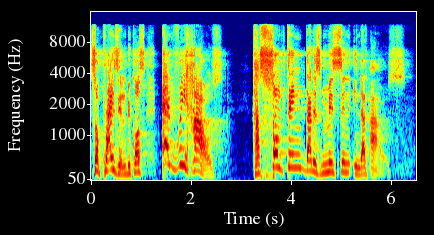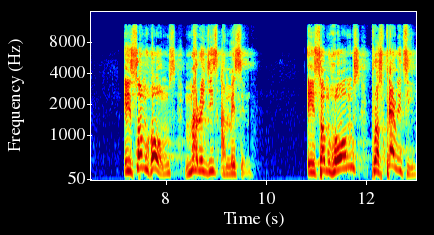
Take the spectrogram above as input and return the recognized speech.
surprising because every house has something that is missing in that house. In some homes, marriages are missing. In some homes, prosperity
